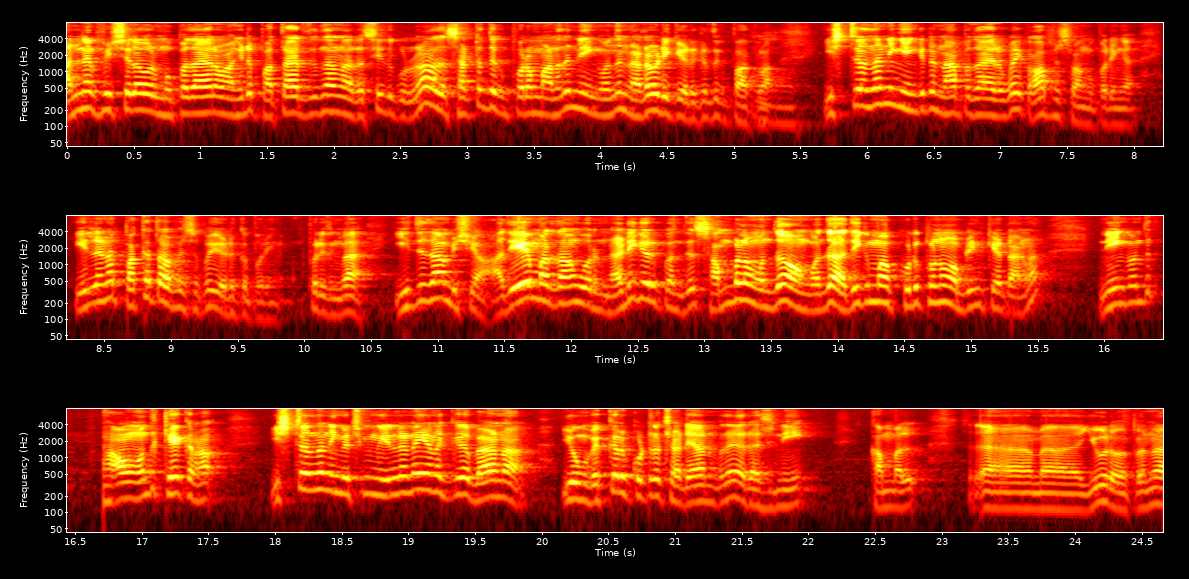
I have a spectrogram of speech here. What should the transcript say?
அன்அஃபிஷியலாக ஒரு முப்பதாயிரம் வாங்கிட்டு பத்தாயிரத்துக்கு தான் நான் ரசீது கொடுக்கணும். அது சட்டத்துக்கு புறமானது நீங்கள் வந்து நடவடிக்கை எடுக்கிறதுக்கு பார்க்கலாம். இஷ்டம் தான் நீங்கள் எங்கிட்ட நாற்பதாயிரம் ரூபாய்க்கு ஆஃபீஸ் வாங்க போகிறீங்க இல்லைன்னா பக்கத்து ஆஃபீஸை போய் எடுக்க போகிறீங்க புரியுதுங்களா? இதுதான் விஷயம். அதே மாதிரி தான் ஒரு நடிகருக்கு வந்து சம்பளம் வந்து அவங்க வந்து அதிகமாக கொடுக்கணும் அப்படின்னு கேட்டாங்கன்னா நீங்கள் வந்து அவன் வந்து கேட்குறான் இஷ்டம் தான் நீங்கள் வச்சுக்கோங்க. இல்லைன்னா எனக்கு வேணாம். இவங்க வைக்கிற குற்றச்சாட்டு யாருன்னு ரஜினி. கமல் இவர் என்ன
